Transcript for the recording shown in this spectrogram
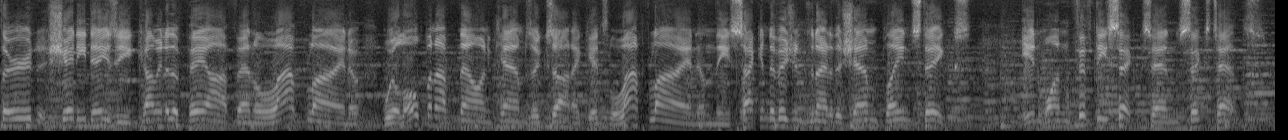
third. Shady Daisy coming to the payoff. And Laugh Line will open up now on Cam's Exotic. It's Laugh Line in the second division tonight of the Champlain Stakes in 156 and 6 tenths.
